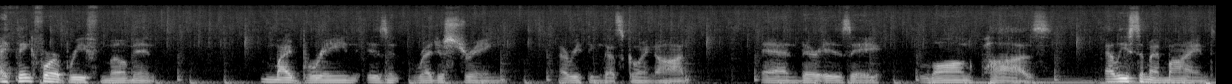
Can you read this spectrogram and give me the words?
I think for a brief moment, my brain isn't registering everything that's going on. And there is a long pause, at least in my mind,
